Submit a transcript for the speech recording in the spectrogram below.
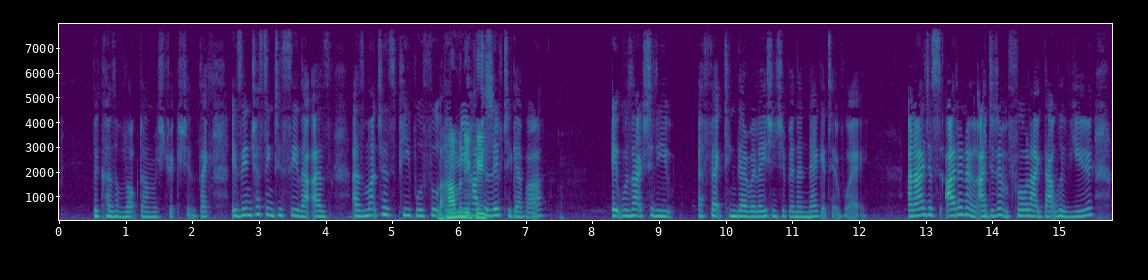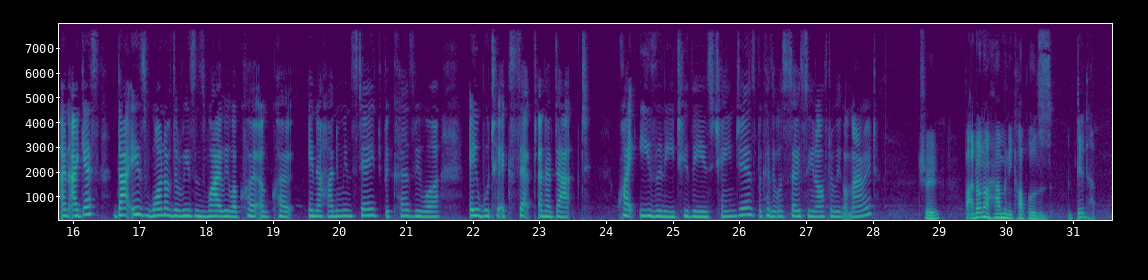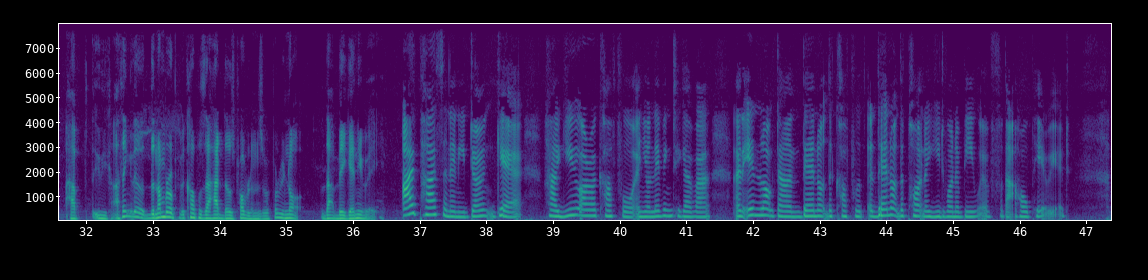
because of lockdown restrictions. Like it's interesting to see that as as much as people thought But they how knew how case- to live together, it was actually affecting their relationship in a negative way. And I just I don't know, I didn't feel like that with you. And I guess that is one of the reasons why we were quote unquote in a honeymoon stage because we were able to accept and adapt quite easily to these changes because it was so soon after we got married. True, but I don't know how many couples did have. I think the the number of couples that had those problems were probably not that big anyway. I personally don't get how you are a couple and you're living together and in lockdown they're not the couple they're not the partner you'd want to be with for that whole period.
